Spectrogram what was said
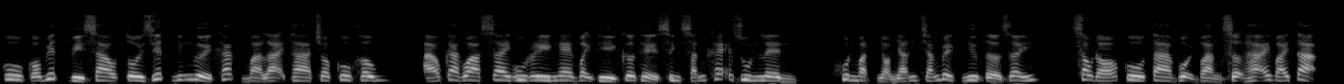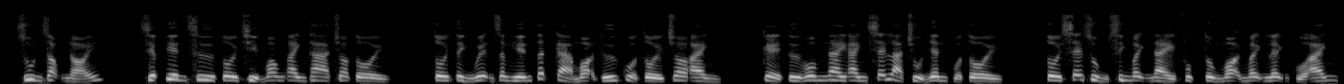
cô có biết vì sao tôi giết những người khác mà lại tha cho cô không? Áo Kawasai Uri nghe vậy thì cơ thể xinh xắn khẽ run lên, khuôn mặt nhỏ nhắn trắng bệch như tờ giấy. Sau đó cô ta vội vàng sợ hãi bái tạ, run giọng nói, Diệp tiên sư tôi chỉ mong anh tha cho tôi. Tôi tình nguyện dâng hiến tất cả mọi thứ của tôi cho anh. Kể từ hôm nay anh sẽ là chủ nhân của tôi. Tôi sẽ dùng sinh mệnh này phục tùng mọi mệnh lệnh của anh.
